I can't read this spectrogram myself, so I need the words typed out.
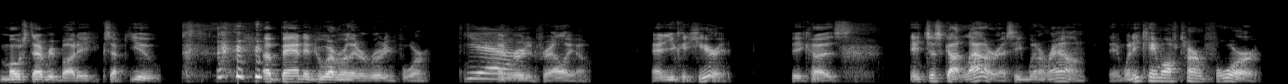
most everybody except you abandoned whoever they were rooting for yeah. and rooted for Elio. And you could hear it because it just got louder as he went around. And when he came off turn four,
